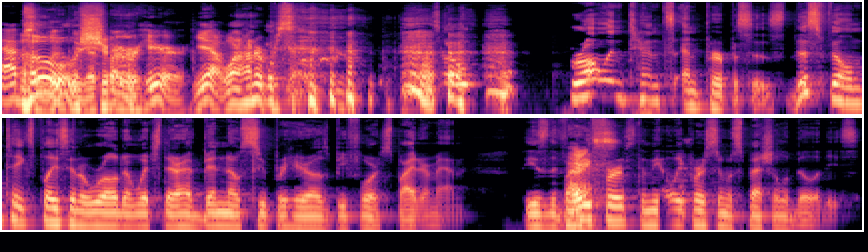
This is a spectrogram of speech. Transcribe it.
Absolutely. Oh, That's why sure. we're here. Yeah, 100%. So- For all intents and purposes, this film takes place in a world in which there have been no superheroes before Spider-Man. He is the very Yes. first and the only person with special abilities.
